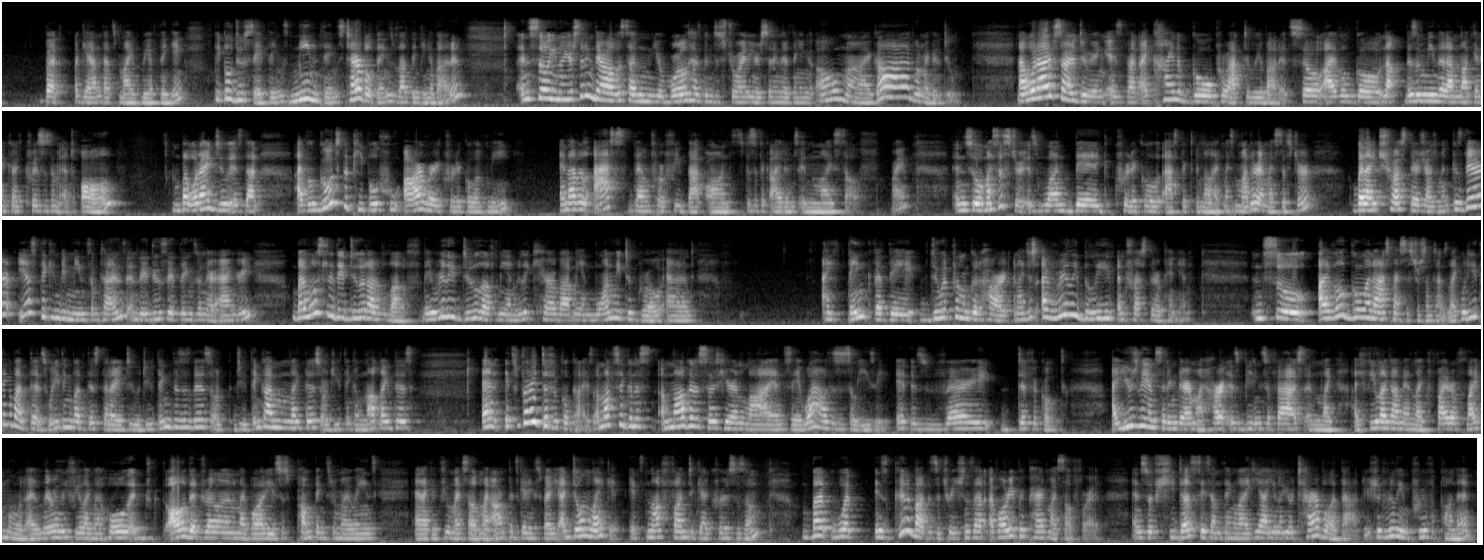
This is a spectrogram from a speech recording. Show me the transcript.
But again, that's my way of thinking. People do say things, mean things, terrible things without thinking about it. And so, you know, you're sitting there all of a sudden, your world has been destroyed, and you're sitting there thinking, oh my God, what am I going to do? Now, what I've started doing is that I kind of go proactively about it. So I will go, now, doesn't mean that I'm not going to get criticism at all. But what I do is that I will go to the people who are very critical of me and I will ask them for feedback on specific items in myself, right? And so my sister is one big critical aspect in my life, my mother and my sister. But I trust their judgment because they're, yes, they can be mean sometimes and they do say things when they're angry. But mostly they do it out of love. They really do love me and really care about me and want me to grow. And I think that they do it from a good heart. And I just, I really believe and trust their opinion. And so I will go and ask my sister sometimes, like, what do you think about this? What do you think about this that I do? Do you think this is this? Or do you think I'm like this? Or do you think I'm not like this? And it's very difficult, guys. I'm not gonna I'm not gonna sit here and lie and say, wow, this is so easy. It is very difficult. I usually am sitting there, my heart is beating so fast, and like I feel like I'm in like fight or flight mode. I literally feel like my whole all of the adrenaline in my body is just pumping through my veins and I can feel myself, my armpits getting sweaty. I don't like it. It's not fun to get criticism. But what is good about the situation is that I've already prepared myself for it. And so if she does say something like, yeah, you know, you're terrible at that, you should really improve upon it,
